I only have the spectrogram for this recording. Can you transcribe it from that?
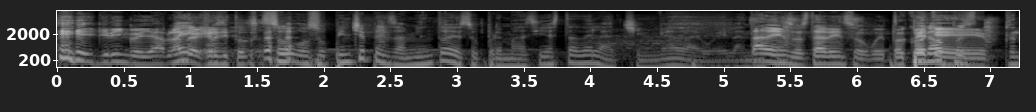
Gringo, ya hablando de ejércitos. Su, su pinche pensamiento de supremacía está de la chingada, güey. la Está neta. denso, está denso, güey. Pero, Pero, creo que pues, en,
